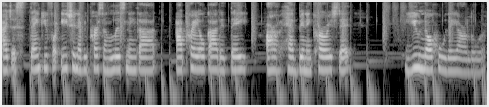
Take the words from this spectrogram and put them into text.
I just thank you for each and every person listening, God. I pray, oh God, that they are have been encouraged that you know who they are, Lord.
